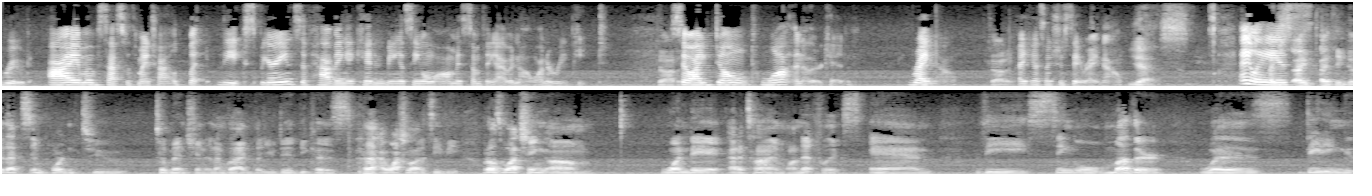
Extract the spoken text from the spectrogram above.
rude. I am obsessed with my child, but the experience of having a kid and being a single mom is something I would not want to repeat. Got it. So I don't want another kid right now. Got it. I guess I should say right now. Yes. I, Anyways, just, I, I think that that's important to to mention, and I'm glad that you did because I watch a lot of TV. But I was watching um, One Day at a Time on Netflix, and the single mother was dating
